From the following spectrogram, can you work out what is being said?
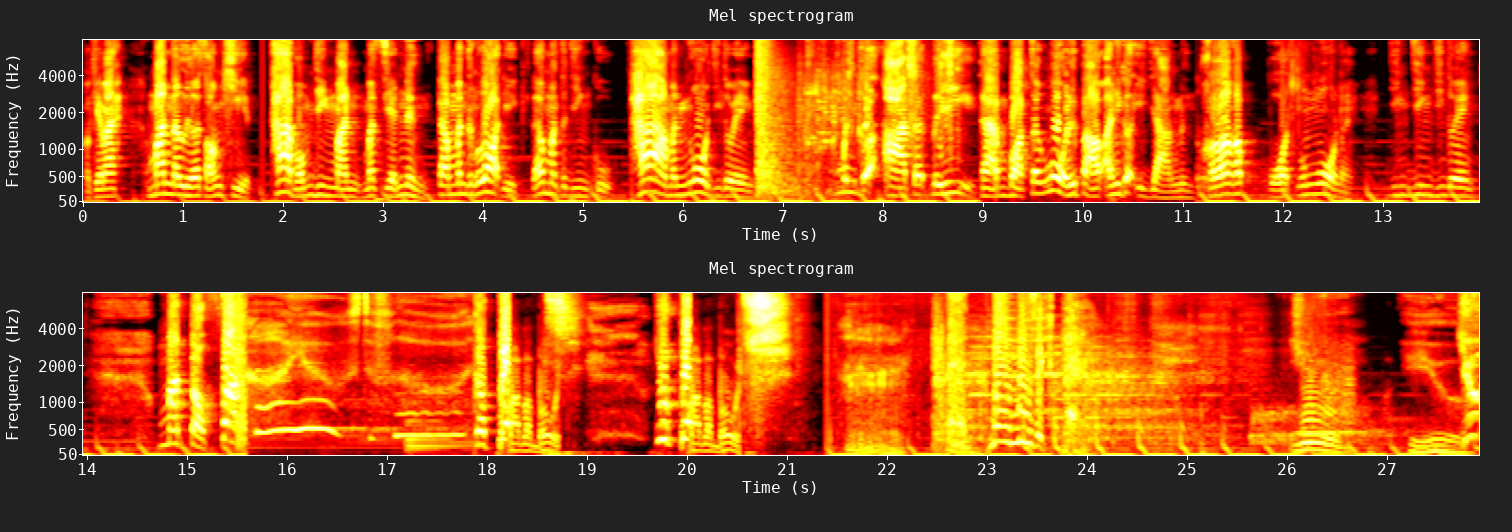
โอเคไหม มันน่ะเหลือ 2 ขีด ถ้าผมยิงมัน มันเสียหนึ่ง แต่มันถึงรอดอีก แล้วมันจะยิงกู ถ้ามันโง่ยิงตัวเอง มันก็อาจจะดีแต่บอทจะโง่หรือเปล่า อันนี้ก็อีกอย่างหนึ่งขอร้องครับบอทโง่ๆหน่อย ยิงยิงยิงตัวเอง มาตบฟัก I used to float. ก็เป็ด Baba Booey. ยูเป็ด Baba Booey. No music you you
